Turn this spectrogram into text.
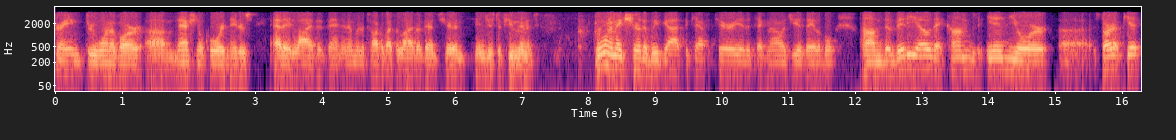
trained through one of our um, national coordinators at a live event. And I'm going to talk about the live events here in, in just a few minutes we want to make sure that we've got the cafeteria, the technology available. Um, the video that comes in your uh, startup kit,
